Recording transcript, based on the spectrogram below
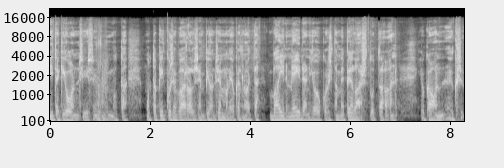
niitäkin on siis, mutta, mutta pikkusen vaarallisempi on semmoinen, joka sanoo, että vain meidän joukosta me pelastutaan, joka on yksi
